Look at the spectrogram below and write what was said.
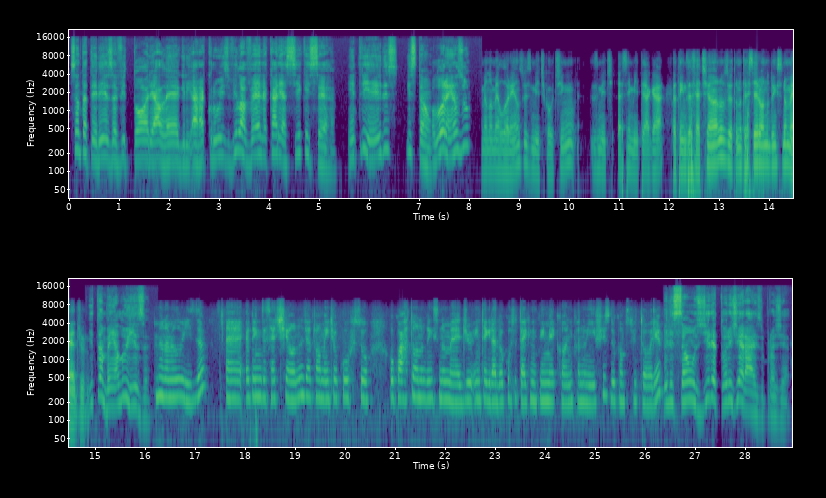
Santa Teresa, Vitória, Alegre, Aracruz, Vila Velha, Cariacica e Serra. Entre eles estão o Lorenzo. Meu nome é Lorenzo Smith Coutinho, Smith SMITH. Eu tenho 17 anos e eu estou no terceiro ano do ensino médio. E também a Luísa. Meu nome é Luísa, é, eu tenho 17 anos e atualmente eu curso o quarto ano do ensino médio integrado ao curso técnico em mecânica no IFES, do Campus Vitória. Eles são os diretores gerais do projeto.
